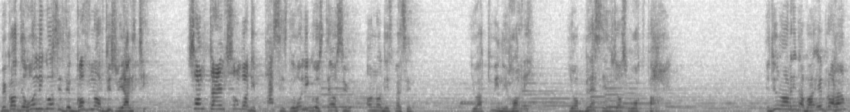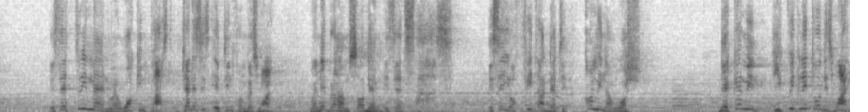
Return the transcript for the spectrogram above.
Because the Holy Ghost is the governor of this reality. Sometimes somebody passes, the Holy Ghost tells you, honor this person. You are too in a hurry. Your blessings just walked by. Did you not read about Abraham? He said three men were walking past. Genesis 18 from verse 1. When Abraham saw them, he said, Sirs. He said, Your feet are dirty. Come in and wash. They came in. He quickly told his wife,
